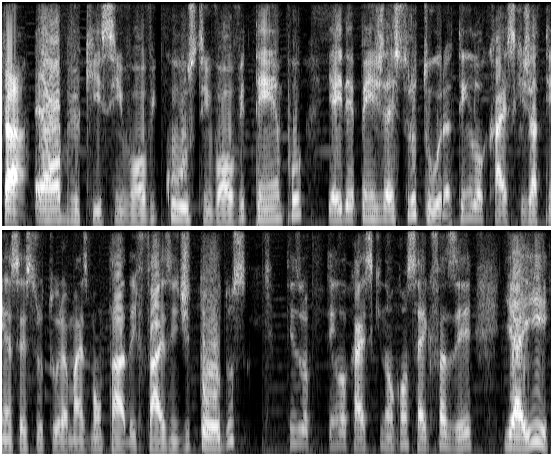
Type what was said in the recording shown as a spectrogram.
tá? É óbvio que isso envolve custo, envolve tempo, e aí depende da estrutura. Tem locais que já tem essa estrutura mais montada e fazem de todos, tem, tem locais que não conseguem fazer, e aí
